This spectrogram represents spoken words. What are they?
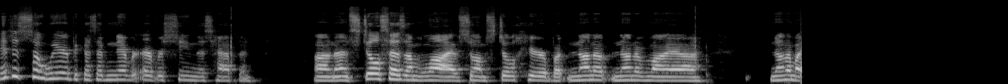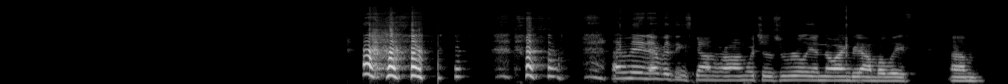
It is so weird because I've never ever seen this happen. And it still says I'm live, so I'm still here, but none of none of my uh, none of my I mean, everything's gone wrong, which is really annoying beyond belief. Um,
